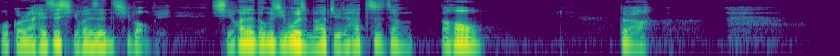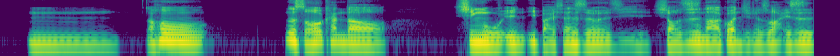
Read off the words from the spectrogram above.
我果然还是喜欢神奇宝贝。喜欢的东西为什么要觉得它智障？然后，对啊，嗯，然后那时候看到新无印一百三十二集小智拿冠军的时候，还是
